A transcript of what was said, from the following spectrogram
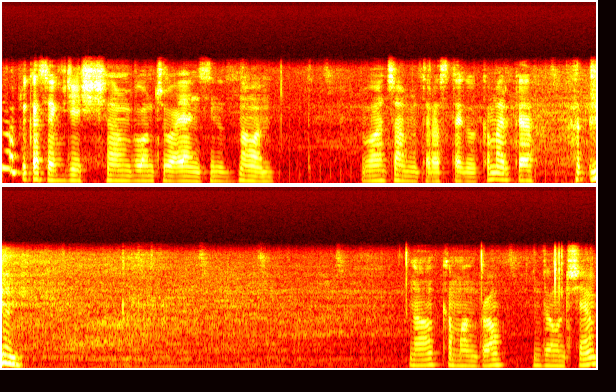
no, Aplikacja gdzieś się wyłączyła, ja nic nie dotknąłem. Wyłączamy teraz tego kamerkę. No, come on bro, wyłącz się.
